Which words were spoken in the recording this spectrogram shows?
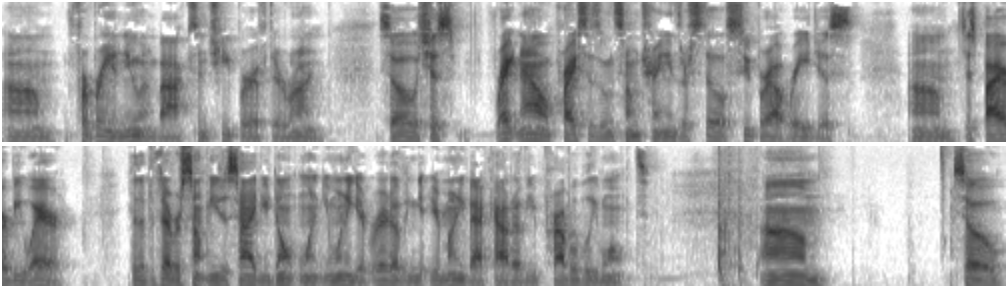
um, for brand new in box and cheaper if they're run so it's just right now prices on some trains are still super outrageous um, just buyer beware because if it's ever something you decide you don't want, you want to get rid of and get your money back out of, you probably won't. Um, so,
